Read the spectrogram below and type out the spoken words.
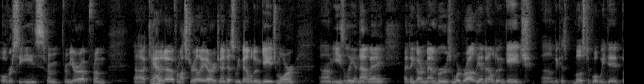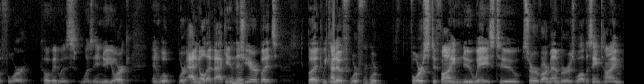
overseas, from from Europe, from uh, Canada, mm-hmm. from Australia, our agenda. So we've been able to engage more um, easily in that way. I think our members more broadly have been able to engage um, because most of what we did before COVID was was in New York, and we'll, we're adding all that back in mm-hmm. this year. But but we kind of were mm-hmm. we're forced to find new ways to serve our members while at the same time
